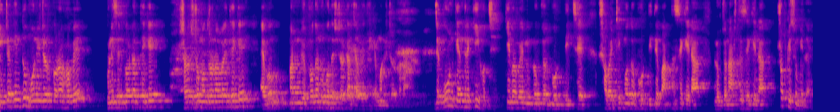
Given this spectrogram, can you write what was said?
এইটা কিন্তু মনিটর করা হবে পুলিশ হেডকোয়ার্টার থেকে, স্বরাষ্ট্র মন্ত্রণালয় থেকে এবং মাননীয় প্রধান উপদেষ্টার কার্যালয় থেকে মনিটর করা। যে কোন কেন্দ্রে কি হচ্ছে, কীভাবে লোকজন ভোট দিচ্ছে, সবাই ঠিক মতো ভোট দিতে পারতেছে কিনা, লোকজন আসতেছে কিনা, সবকিছু মিলায়।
